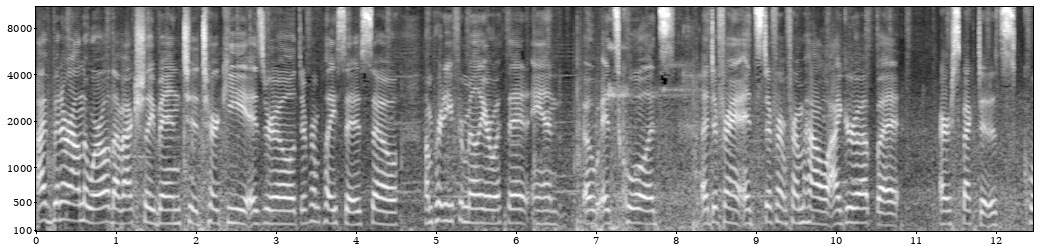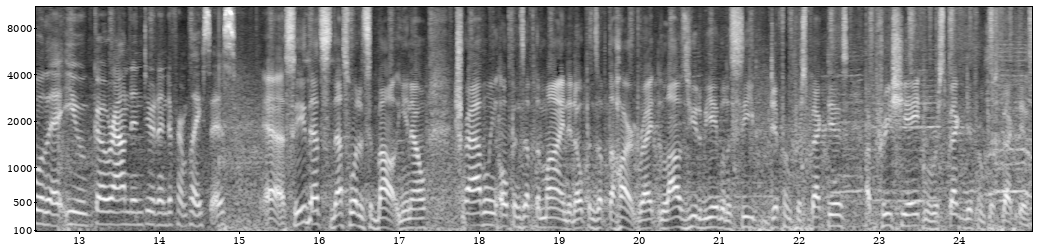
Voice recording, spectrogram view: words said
I've been around the world. I've actually been to Turkey, Israel, different places, so I'm pretty familiar with it and oh, it's cool. It's a different it's different from how I grew up, but I respect it. It's cool that you go around and do it in different places. Yeah, see, that's that's what it's about. You know, traveling opens up the mind. It opens up the heart, right? It allows you to be able to see different perspectives, appreciate and respect different perspectives.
